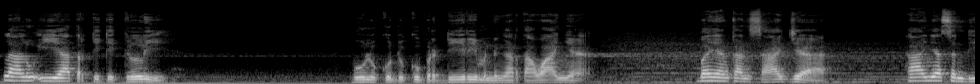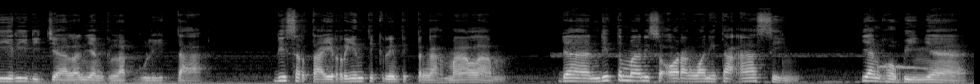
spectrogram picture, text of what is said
Lalu ia terkikik geli. Bulu kuduku berdiri mendengar tawanya. Bayangkan saja, hanya sendiri di jalan yang gelap gulita, disertai rintik-rintik tengah malam, dan ditemani seorang wanita asing yang hobinya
